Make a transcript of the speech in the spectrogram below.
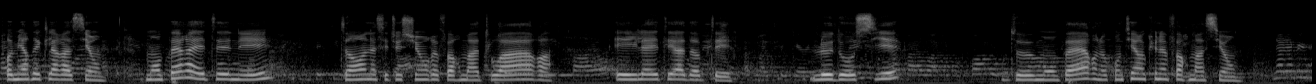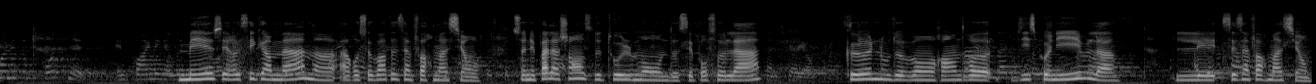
Première déclaration. Mon père a été né dans l'institution réformatoire et il a été adopté. Le dossier de mon père ne contient aucune information. Mais j'ai réussi quand même à recevoir des informations. Ce n'est pas la chance de tout le monde. C'est pour cela que nous devons rendre disponibles ces informations.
